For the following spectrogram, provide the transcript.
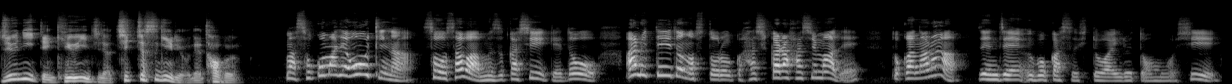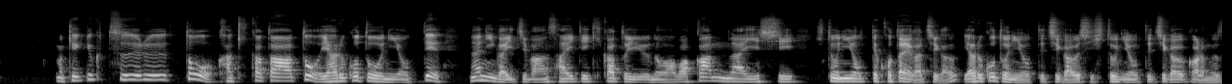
12.9インチではちっちゃすぎるよね、多分。まあそこまで大きな操作は難しいけど、ある程度のストローク端から端までとかなら全然動かす人はいると思うし、まあ、結局ツールと書き方とやることによって何が一番最適かというのはわかんないし、人によって答えが違う。やることによって違うし、人によって違うから難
